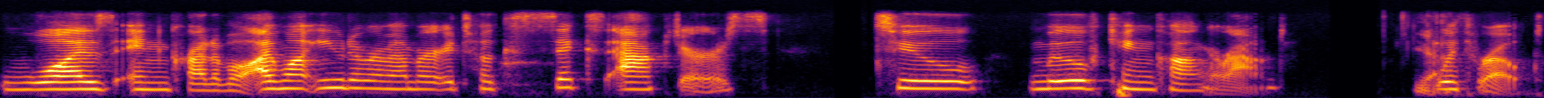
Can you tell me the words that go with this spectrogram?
was incredible. I want you to remember it took six actors to move King Kong around Yeah. with ropes.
